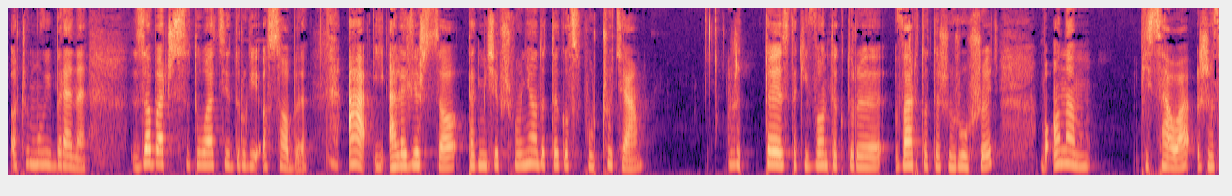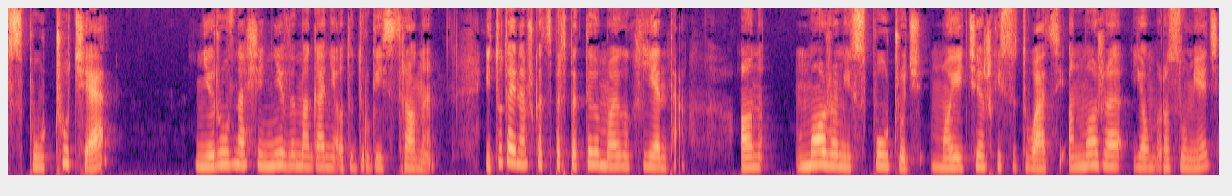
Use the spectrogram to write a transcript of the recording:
o czym mówi Brenę. Zobacz sytuację drugiej osoby. A, i, ale wiesz co, tak mi się przypomniało do tego współczucia, że to jest taki wątek, który warto też ruszyć, bo ona pisała, że współczucie nie równa się niewymaganie od drugiej strony. I tutaj na przykład z perspektywy mojego klienta, on może mi współczuć mojej ciężkiej sytuacji, on może ją rozumieć,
